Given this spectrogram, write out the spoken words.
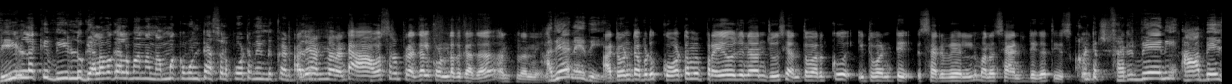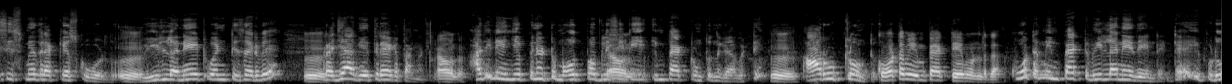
వీళ్ళకి వీళ్ళు గెలవగలమన్న నమ్మకం ఉంటే అసలు కూటమి ఎందుకు అదే కడతారు? అంటున్నాను అంటే ఆ అవసరం ప్రజలకు ఉండదు కదా అంటున్నాను నేను. అదే అనేది. అటువంటిప్పుడు కూటమి ప్రయోజనాన్ని చూసి ఎంతవరకు ఇటువంటి సర్వేలను మనం శాంటిటీగా తీసుకోవాలి అంటే సర్వేని ఆ బేసిస్ మీద లెక్కేసుకోకూడదు. వీళ్ళు అనేటువంటి సర్వే ప్రజా వ్యతిరేకత అన్నట్టు. అవును. అది నేను చెప్పినట్టు మౌత్ పబ్లిసిటీ ఇంపాక్ట్ ఉంటుంది కాబట్టి ఆ రూట్లో ఉంటుంది. కూటమి ఇంపాక్ట్ ఏమి ఉండదా కూటమి ఇంపాక్ట్ వీళ్ళు అనేది ఏంటంటే ఇప్పుడు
